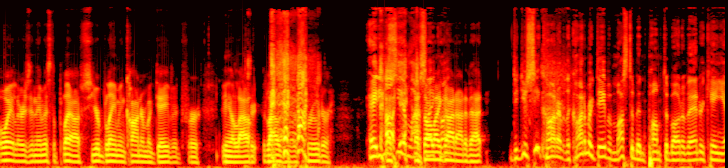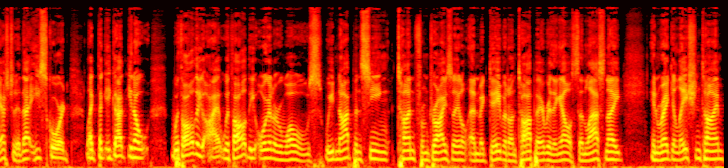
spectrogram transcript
Oilers and they miss the playoffs, you're blaming Connor McDavid for being a lousy, lousy recruiter. Hey, did you see him last That's all night? I got out of that. Did you see Connor? The Connor McDavid must have been pumped about Evander Kane yesterday. That he scored like the, he got you know with all the with all the Oiler woes, we'd not been seeing ton from Draisaitl and McDavid on top of everything else. And last night in regulation time.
